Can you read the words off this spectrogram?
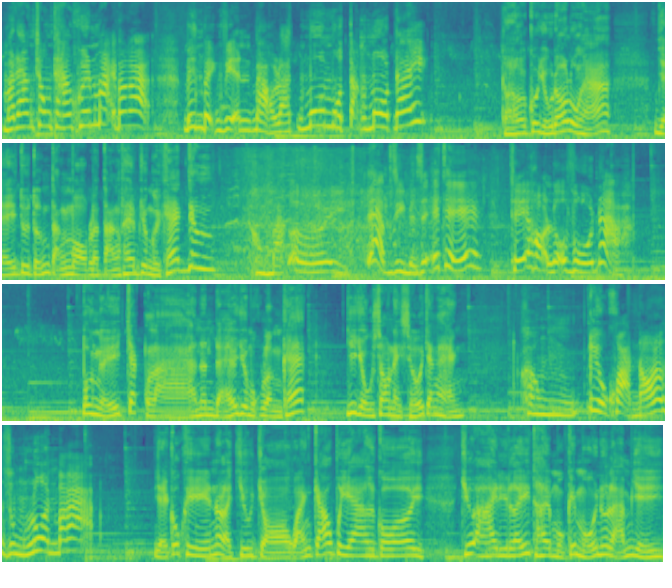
Mà đang trong tháng khuyến mại bác ạ. Bên bệnh viện bảo là mua một tặng một đấy. Trời ơi có vụ đó luôn hả Vậy tôi tưởng tặng một là tặng thêm cho người khác chứ. Không bác ơi Làm gì mà dễ thế? Thế họ lỗ vốn à? Tôi nghĩ chắc là nên để vô một lần khác. Ví dụ sau này sửa chẳng hạn. Không Điều khoản đó là dùng luôn bác ạ. Vậy có khi nó là chiêu trò quảng cáo PR thôi cô ơi Chứ ai đi lấy thêm một cái mũi nữa làm gì?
